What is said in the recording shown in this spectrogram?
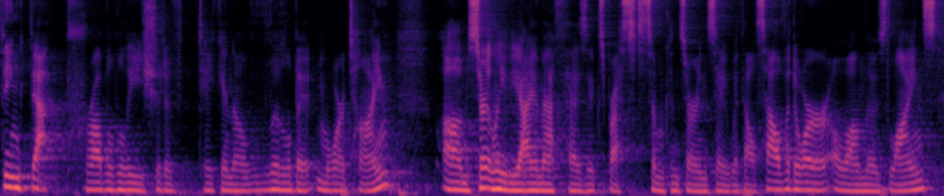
think that probably should have taken a little bit more time. Um, certainly, the IMF has expressed some concerns, say, with El Salvador along those lines.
